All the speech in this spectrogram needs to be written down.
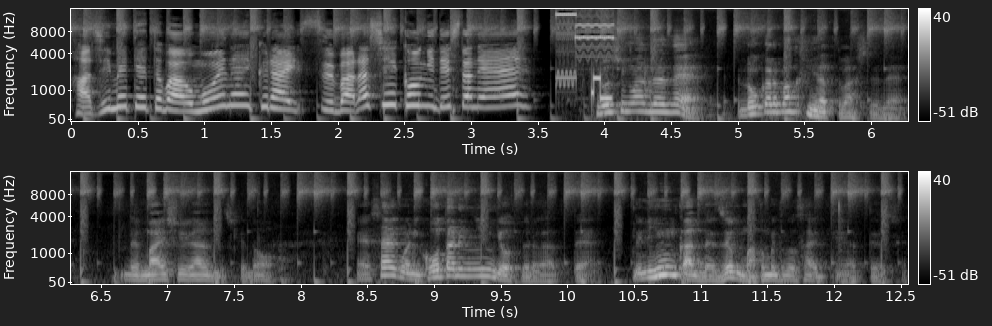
初めてとは思えないくらい素晴らしい講義でしたね広島でねローカル番組やってましてねで毎週やるんですけど、えー、最後に高谷人形っていうのがあってで2分間で全部まとめてくださいってやってるんですよ。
